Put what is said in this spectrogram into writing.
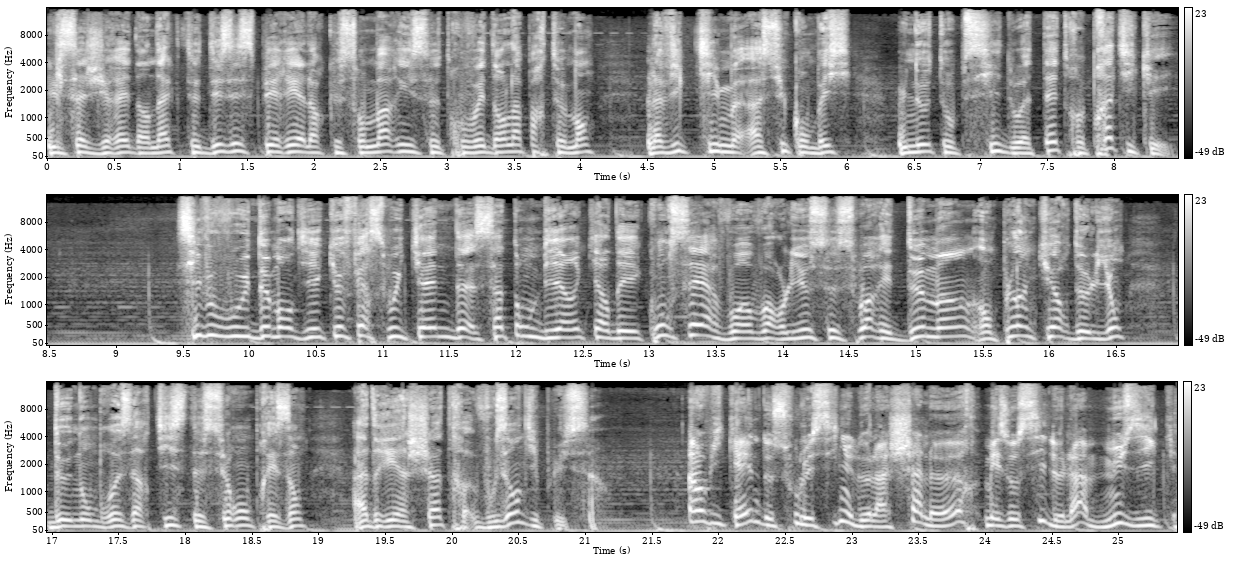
Il s'agirait d'un acte désespéré alors que son mari se trouvait dans l'appartement. La victime a succombé. Une autopsie doit être pratiquée. Si vous vous demandiez que faire ce week-end, ça tombe bien car des concerts vont avoir lieu ce soir et demain en plein cœur de Lyon. De nombreux artistes seront présents. Adrien Châtre vous en dit plus. Un week-end sous le signe de la chaleur, mais aussi de la musique.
